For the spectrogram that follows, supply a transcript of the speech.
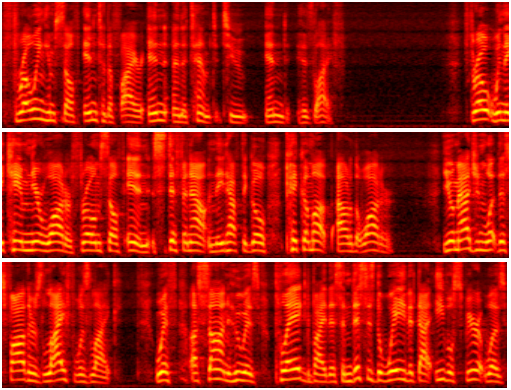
throwing himself into the fire in an attempt to end his life throw when they came near water throw himself in stiffen out and they'd have to go pick him up out of the water. You imagine what this father's life was like with a son who is plagued by this and this is the way that that evil spirit was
